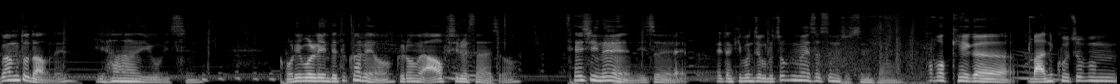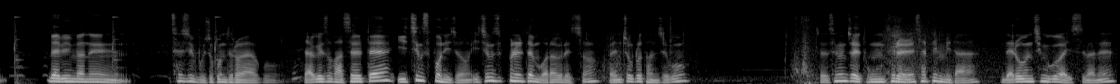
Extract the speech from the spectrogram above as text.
유광도 나오네. 야 이거 미친. 거리벌레인데 특화네요. 그러면 9시를 써야죠. 3시는 이제 일단 기본적으로 좁은 맵에서 쓰면 좋습니다. 커버키가 많고 좁은 맵이면은 3시 무조건 들어야 하고. 자, 여기서 봤을 때 2층 스폰이죠. 2층 스폰일 땐 뭐라 그랬죠? 왼쪽으로 던지고 저 생존자의 동태를 살핍니다. 내려온 친구가 있으면은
